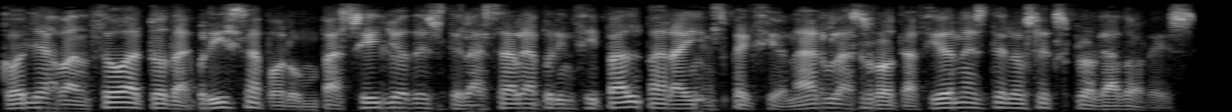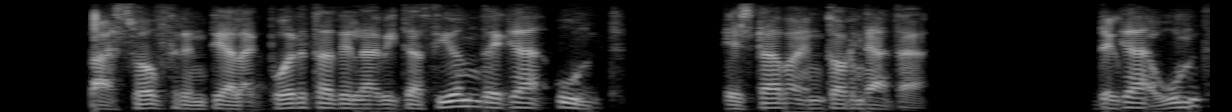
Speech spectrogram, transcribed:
Colla avanzó a toda prisa por un pasillo desde la sala principal para inspeccionar las rotaciones de los exploradores. Pasó frente a la puerta de la habitación de Gaunt. Estaba entornada. De Gaunt,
